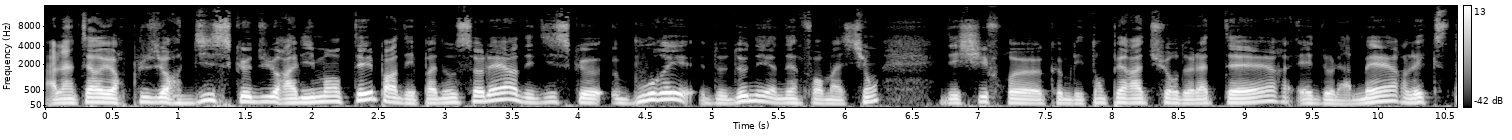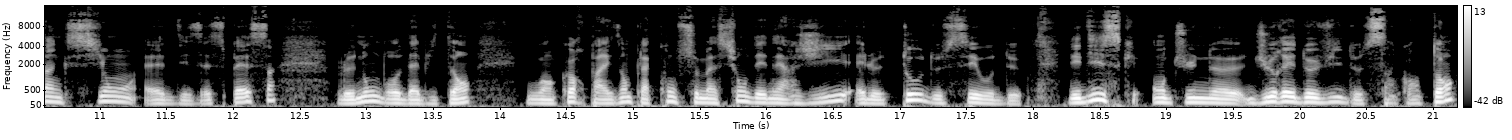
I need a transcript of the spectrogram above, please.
À l'intérieur, plusieurs disques durs alimentés par des panneaux solaires, des disques bourrés de données d'informations, des chiffres comme les températures de la Terre et de la mer, l'extinction des espèces, le nombre d'habitants ou encore par exemple la consommation d'énergie et le taux de CO2. Les disques ont une durée de vie de 50 ans.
